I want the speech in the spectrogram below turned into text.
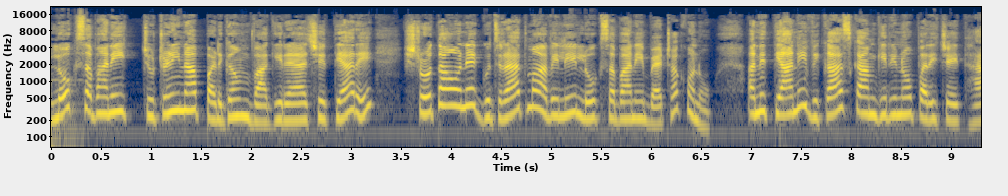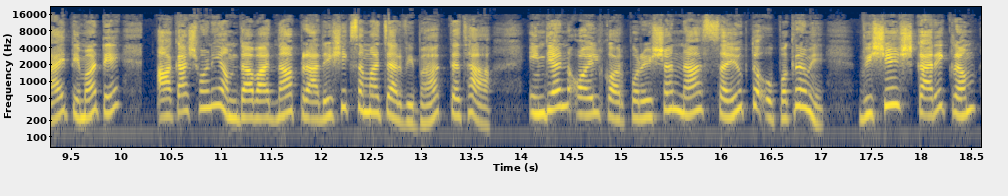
લોકસભાની ચૂંટણીના પડઘમ વાગી રહ્યા છે ત્યારે શ્રોતાઓને ગુજરાતમાં આવેલી લોકસભાની બેઠકોનો અને ત્યાંની વિકાસ કામગીરીનો પરિચય થાય તે માટે આકાશવાણી અમદાવાદના પ્રાદેશિક સમાચાર વિભાગ તથા ઇન્ડિયન ઓઇલ કોર્પોરેશનના સંયુક્ત ઉપક્રમે વિશેષ કાર્યક્રમ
